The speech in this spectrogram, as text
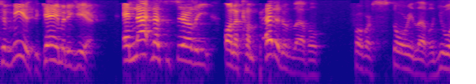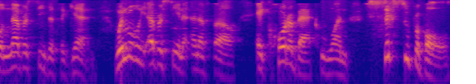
to me is the game of the year, and not necessarily on a competitive level, from a story level. You will never see this again. When will we ever see in the NFL a quarterback who won six Super Bowls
